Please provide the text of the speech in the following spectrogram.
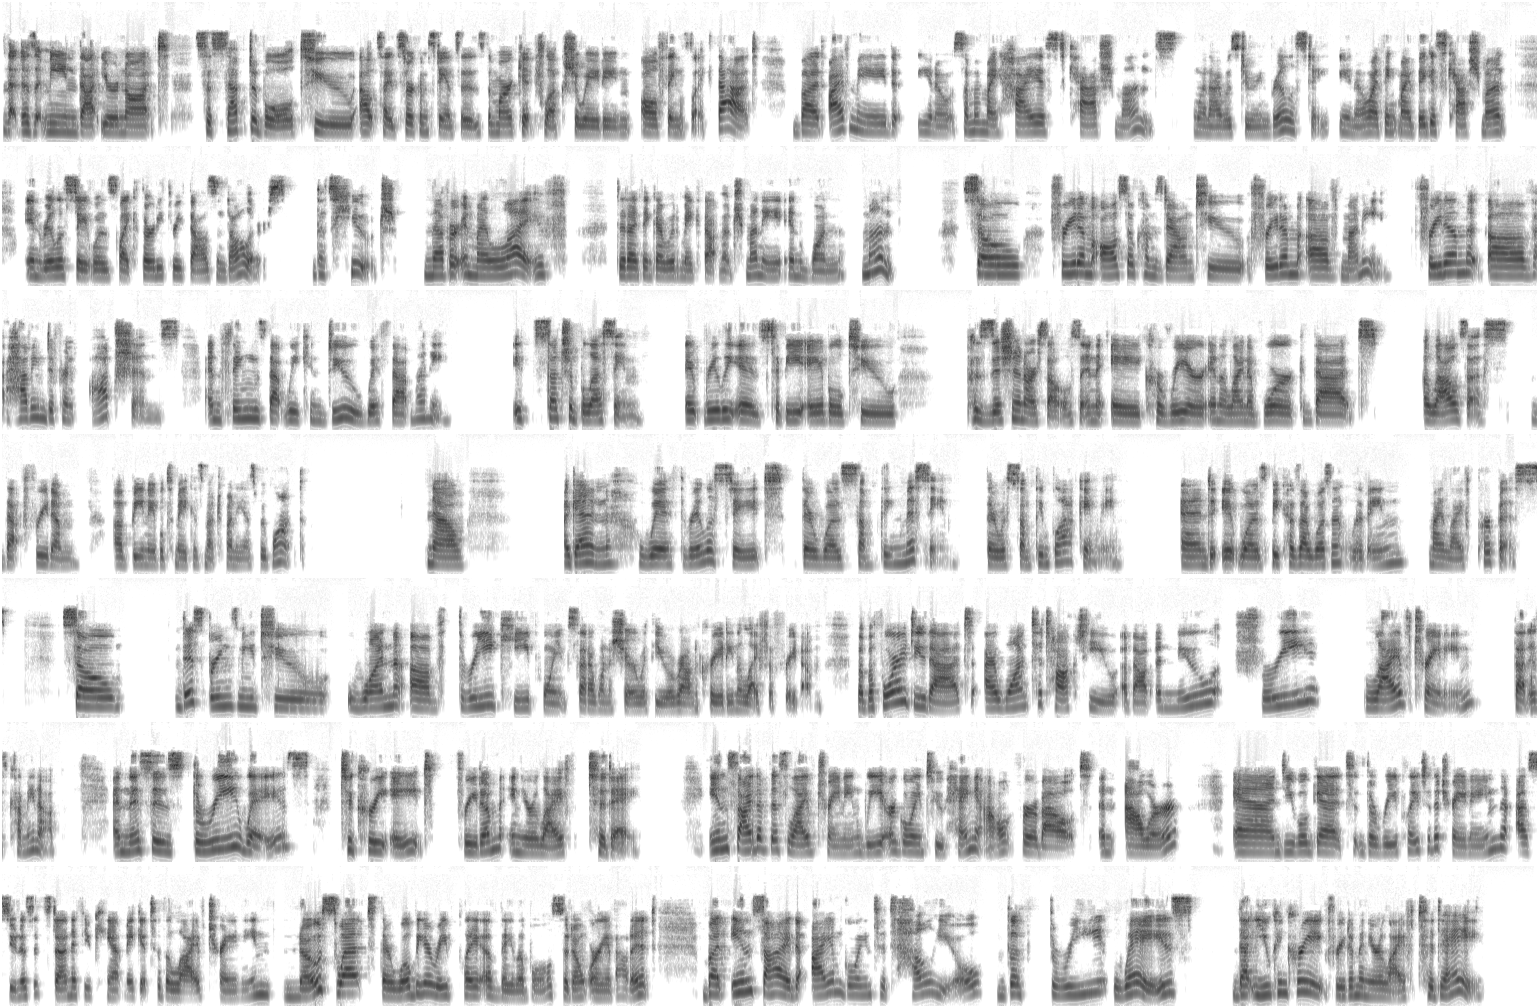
that doesn't mean that you're not susceptible to outside circumstances, the market fluctuating, all things like that. But I've made, you know, some of my highest cash months when I was doing real estate. You know, I think my biggest cash month in real estate was like $33,000. That's huge. Never in my life did I think I would make that much money in one month. So, freedom also comes down to freedom of money, freedom of having different options and things that we can do with that money. It's such a blessing. It really is to be able to position ourselves in a career, in a line of work that allows us that freedom of being able to make as much money as we want. Now, again, with real estate, there was something missing. There was something blocking me. And it was because I wasn't living my life purpose. So, this brings me to one of three key points that I want to share with you around creating a life of freedom. But before I do that, I want to talk to you about a new free live training that is coming up. And this is three ways to create freedom in your life today. Inside of this live training, we are going to hang out for about an hour and you will get the replay to the training as soon as it's done. If you can't make it to the live training, no sweat. There will be a replay available, so don't worry about it. But inside, I am going to tell you the three ways that you can create freedom in your life today.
